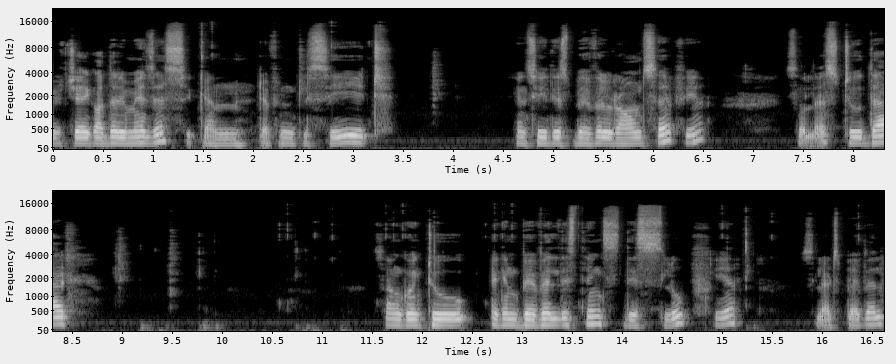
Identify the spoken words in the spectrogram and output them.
you check other images you can definitely see it. You can see this bevel round shape here. So let's do that. So i'm going to again bevel these things this loop here. So let's bevel.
